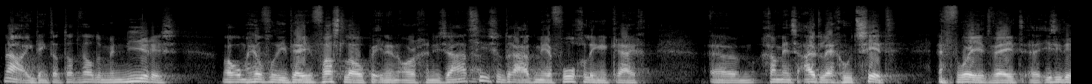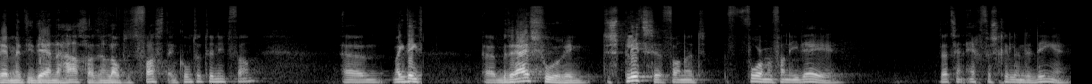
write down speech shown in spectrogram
Nou, ik denk dat dat wel de manier is waarom heel veel ideeën vastlopen in een organisatie. Zodra het meer volgelingen krijgt, um, gaan mensen uitleggen hoe het zit. En voor je het weet, uh, is iedereen met het idee aan de haal gehad en loopt het vast en komt het er niet van. Um, maar ik denk uh, bedrijfsvoering te splitsen van het vormen van ideeën. Dat zijn echt verschillende dingen.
